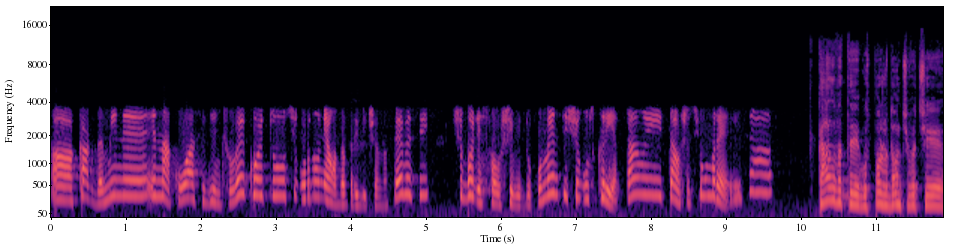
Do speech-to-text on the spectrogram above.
а, как да мине една кола с един човек, който сигурно няма да прилича на себе си, ще бъде с фалшиви документи, ще го скрият там и там ще си умре. Сега... Казвате, госпожо Дончева, че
